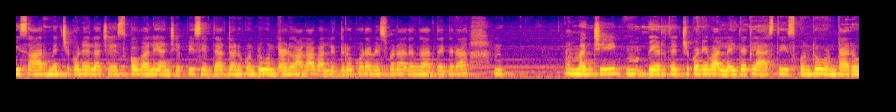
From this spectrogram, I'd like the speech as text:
ఈ సార్ మెచ్చుకునేలా చేసుకోవాలి అని చెప్పి సిద్ధార్థ్ అనుకుంటూ ఉంటాడు. అలా వాళ్ళిద్దరూ కూడా విశ్వనాథం గారి దగ్గర మంచి పేరు తెచ్చుకొని వాళ్ళైతే క్లాస్ తీసుకుంటూ ఉంటారు.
